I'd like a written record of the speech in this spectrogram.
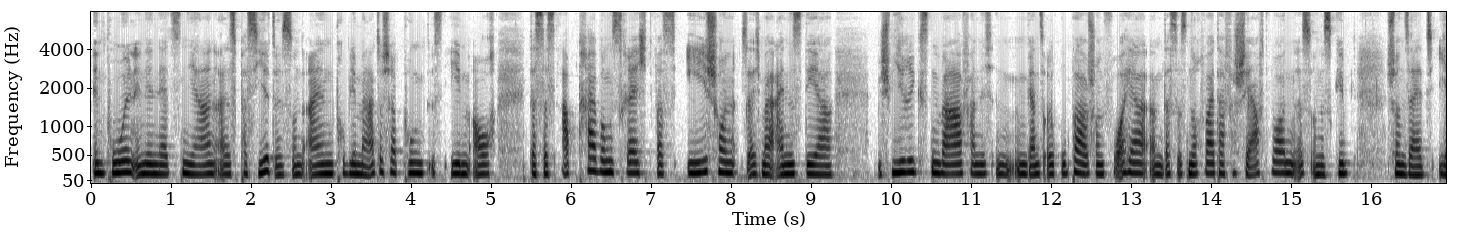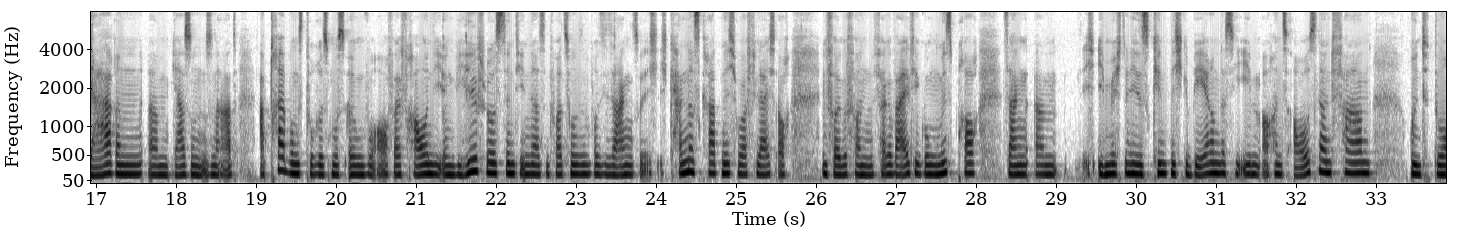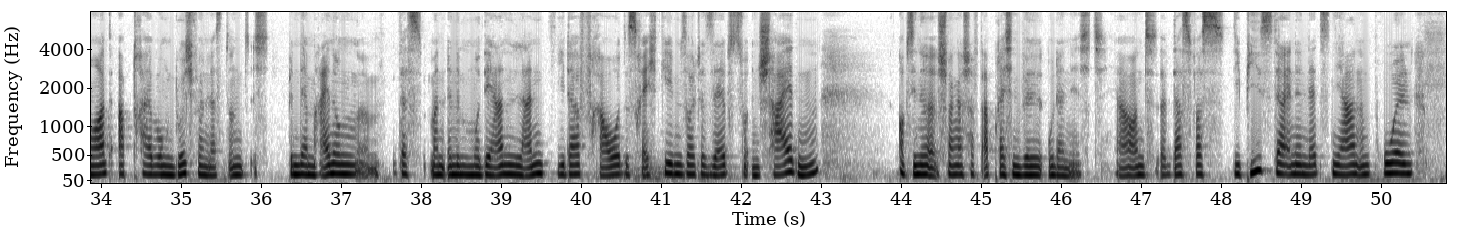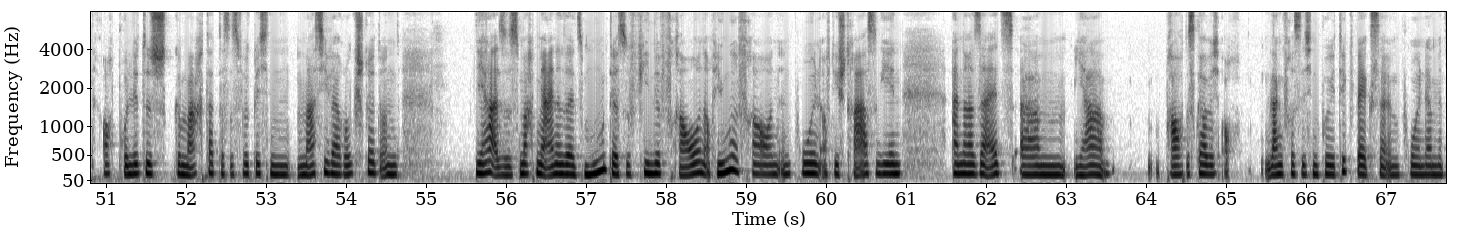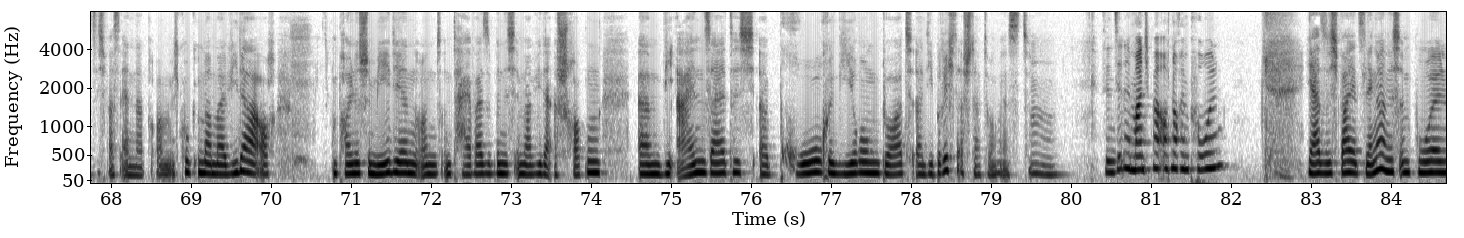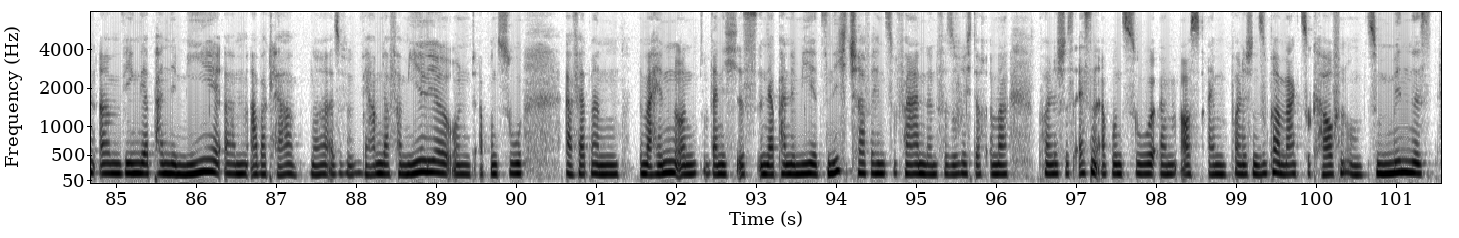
in Polen in den letzten Jahren alles passiert ist. Und ein problematischer Punkt ist eben auch, dass das Abtreibungsrecht, was eh schon, sag ich mal, eines der schwierigsten war, fand ich in, in ganz Europa schon vorher, ähm, dass es noch weiter verschärft worden ist. Und es gibt schon seit Jahren ähm, ja so, so, eine Art Abtreibungstourismus irgendwo auch, weil Frauen, die irgendwie hilflos sind, die in einer Situation sind, wo sie sagen, so ich, ich kann das gerade nicht, oder vielleicht auch infolge von Vergewaltigung, Missbrauch, sagen, ähm, ich, ich möchte dieses Kind nicht gebären, dass sie eben auch ins Ausland fahren und dort Abtreibungen durchführen lässt. Und ich bin der Meinung, ähm, dass man in einem modernen Land jeder Frau das Recht geben sollte, selbst zu entscheiden, ob sie eine Schwangerschaft abbrechen will oder nicht. Ja, und äh, das, was die Peace da in den letzten Jahren in Polen auch politisch gemacht hat, das ist wirklich ein massiver Rückschritt und ja, also es macht mir einerseits Mut, dass so viele Frauen, auch junge Frauen in Polen auf die Straße gehen. Andererseits, ähm, ja, braucht es, glaube ich, auch langfristig einen Politikwechsel in Polen, damit sich was ändert. Ähm, ich gucke immer mal wieder auch polnische Medien und, und teilweise bin ich immer wieder erschrocken, ähm, wie einseitig äh, pro Regierung dort äh, die Berichterstattung ist. Mhm. Sind Sie denn manchmal auch noch in Polen? Ja, also ich war jetzt länger nicht in Polen ähm, wegen der Pandemie, ähm, aber klar, ne, also wir haben da Familie und ab und zu erfährt man immer hin. Und wenn ich es in der Pandemie jetzt nicht schaffe, hinzufahren, dann versuche ich doch immer polnisches Essen ab und zu ähm, aus einem polnischen Supermarkt zu kaufen, um zumindest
